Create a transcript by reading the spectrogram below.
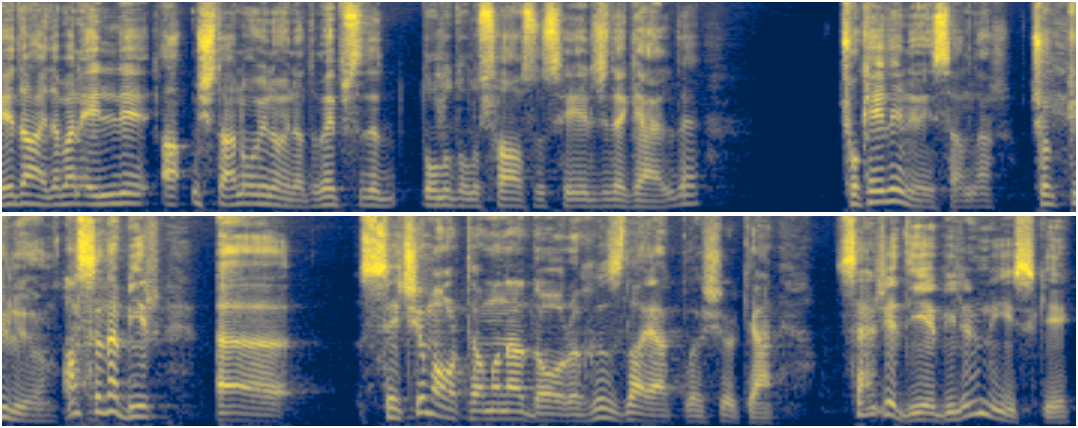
7 ayda ben 50-60 tane oyun oynadım. Hepsi de dolu dolu sağ olsun seyirci de geldi. Çok eğleniyor insanlar. Çok gülüyor. Aslında bir e, seçim ortamına doğru hızla yaklaşırken sence diyebilir miyiz ki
